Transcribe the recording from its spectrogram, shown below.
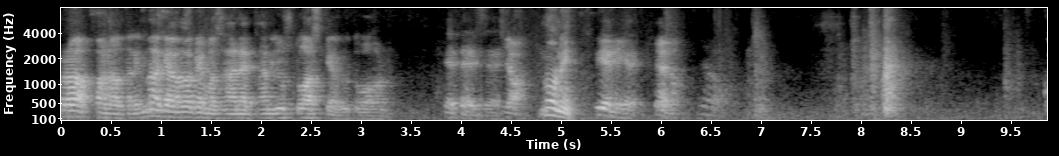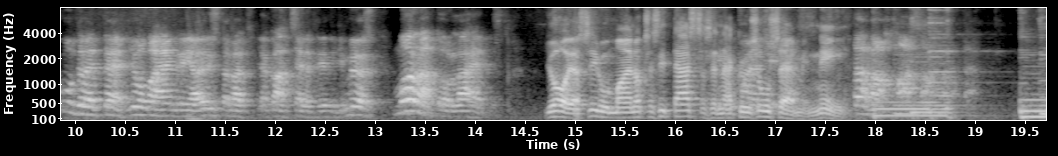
Raappanalta, niin mä käyn hakemassa hänet, hän just laskeutui tuohon eteiseen. Joo, No niin, Pieni hetki. hienoa. Kuuntelette Julma Henri ja ystävät ja katselet tietenkin myös maraton-lähetystä. joo ja sinun mainoksesi tässä se näkyy useammin, niin. Rahaa saa.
